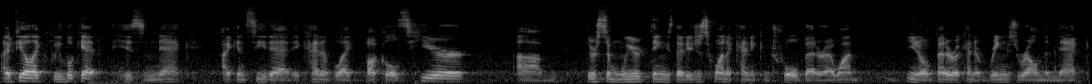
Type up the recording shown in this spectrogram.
I feel like if we look at his neck, I can see that it kind of like buckles here. Um, there's some weird things that I just want to kind of control better. I want, you know, better kind of rings around the neck,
